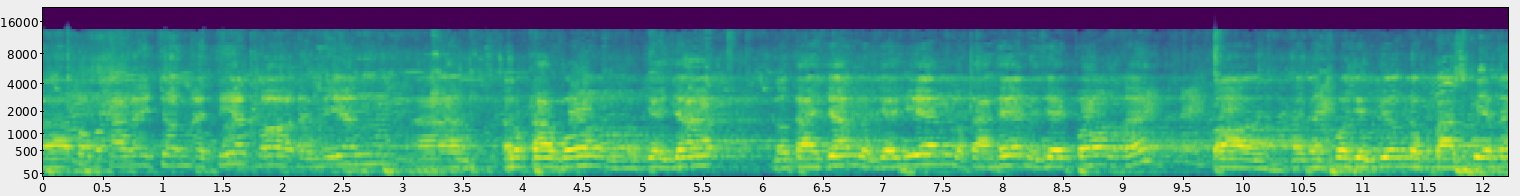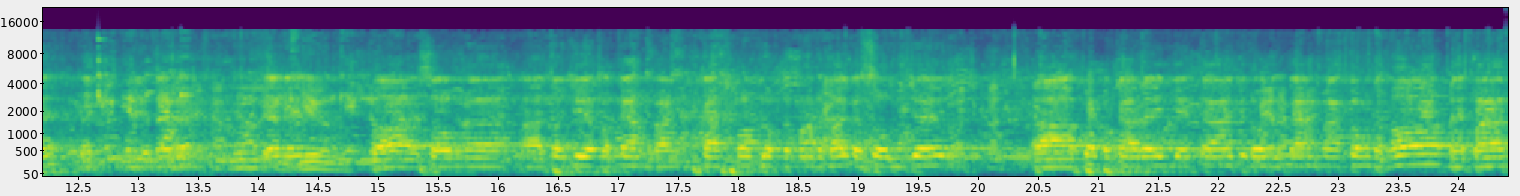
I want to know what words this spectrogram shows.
បុព្វការីជនមួយទៀតក៏ដែលមានលោកតាវងលោកយាយយ៉ាតលោកតាយ៉ាងលោកយាយហៀងលោកតាហេងលោកយាយពងណាបាទហើយក៏ធ្វើជាយើងនៅក្បាលស្ពានណាយើងដែរយើងបាទសូមទៅជាប្រកាសបានប្រកាសស្ពតលោកទាំងអស់ទៅក៏សូមអញ្ជើញបុព្វការីយេតាជាដោយការមកកងទាំងអស់ដែលបាន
